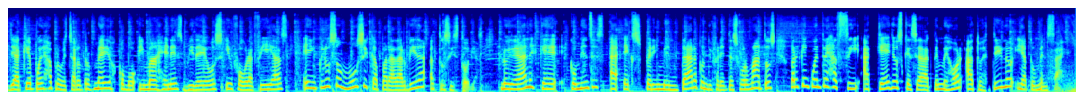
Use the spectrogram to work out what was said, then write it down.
ya que puedes aprovechar otros medios como imágenes, videos, infografías e incluso música para dar vida a tus historias. Lo ideal es que comiences a experimentar con diferentes formatos para que encuentres así aquellos que se adapten mejor a tu estilo y a tu mensaje.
